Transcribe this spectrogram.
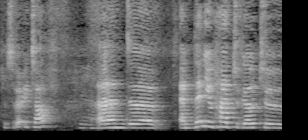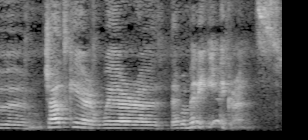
It was very tough. Yeah. and uh, and then you had to go to um, childcare where uh, there were many immigrants.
